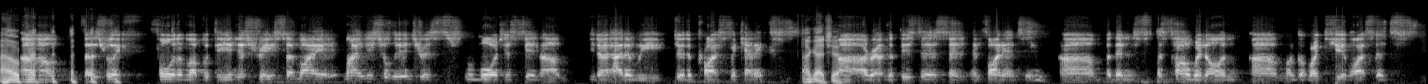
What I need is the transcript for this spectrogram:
Oh, okay. Um, that has really fallen in love with the industry. So my my initial interests were more just in um, you know, how do we do the price mechanics? I got you. Uh, around the business and, and financing. Um, but then as, as, time went on, um, I got my Q license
